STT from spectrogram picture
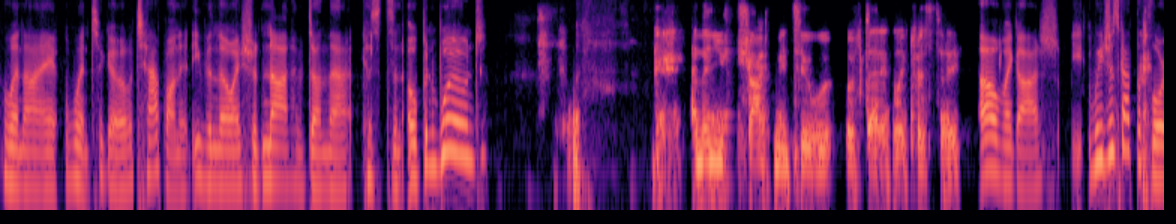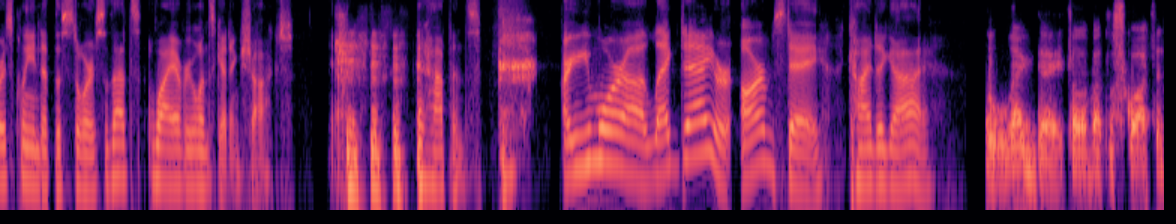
when I went to go tap on it, even though I should not have done that because it's an open wound. And then you shocked me too with, static electricity. Oh my gosh. We just got the floors cleaned at the store, so that's why everyone's getting shocked. Yeah, it happens. Are you more uh, leg day or arms day kind of guy? Leg day. It's all about the squats and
